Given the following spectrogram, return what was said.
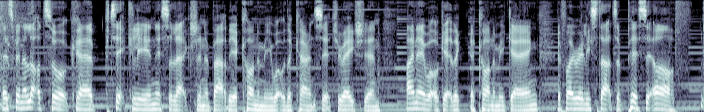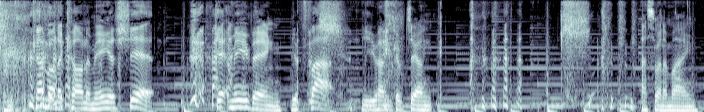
There's been a lot of talk, uh, particularly in this election, about the economy, what with the current situation. I know what will get the economy going if I really start to piss it off. Come on, economy, you're shit. Get moving. You're fat, you hunk of junk. That's one of mine.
